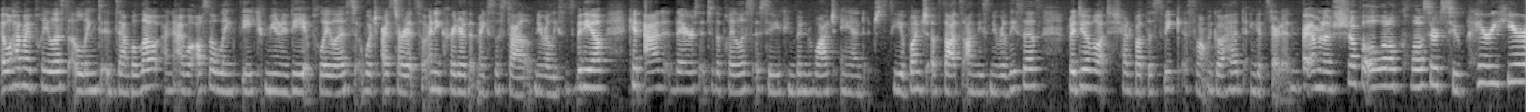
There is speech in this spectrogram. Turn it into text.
I will have my playlist linked down below, and I will also link the community playlist, which I started so any creator that makes this style of new releases video can add theirs to the playlist so you can binge watch and see a bunch of thoughts on these new releases. But I do have a lot to chat about this week, so why don't we go ahead and get started. All right, I'm gonna shuffle a little closer to Perry here,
